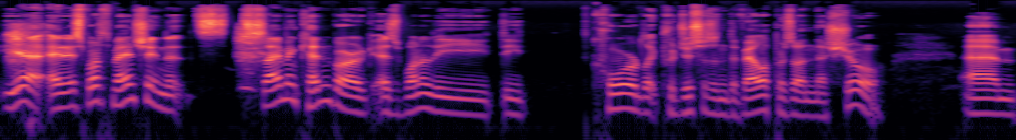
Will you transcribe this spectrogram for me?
yeah, and it's worth mentioning that Simon Kinberg is one of the the core like producers and developers on this show. Um,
